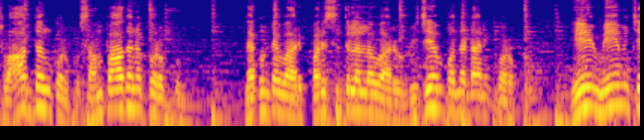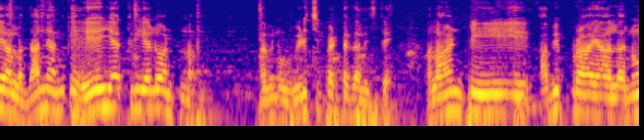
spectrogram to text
స్వార్థం కొరకు సంపాదన కొరకు లేకుంటే వారి పరిస్థితులలో వారు విజయం పొందడానికి కొరకు ఏమేమి చేయాలో దాన్ని అందుకే హేయ క్రియలు అంటున్నారు. అవి నువ్వు విడిచిపెట్టగలిస్తే అలాంటి అభిప్రాయాలను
